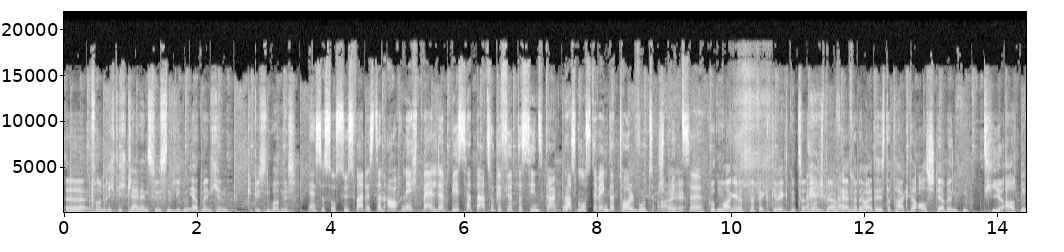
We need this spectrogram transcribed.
äh, von einem richtig kleinen, süßen, lieben Erdmännchen gebissen worden ist. Also so süß war das dann auch nicht, weil der Biss hat dazu geführt, dass sie ins Krankenhaus musste wegen der Tollwutspritze. Fritze. Guten Morgen, ihr habt perfekt geweckt mit Zettel und Sperr auf live -Radio. Heute ist der Tag der aussterbenden Tierarten.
